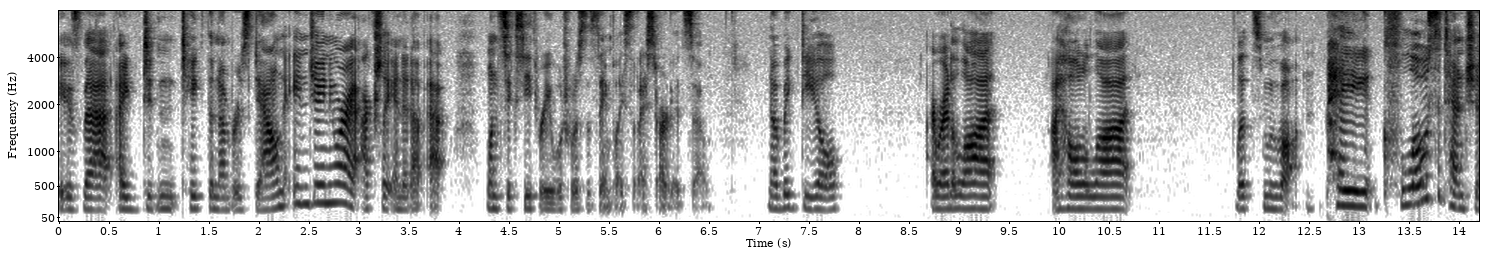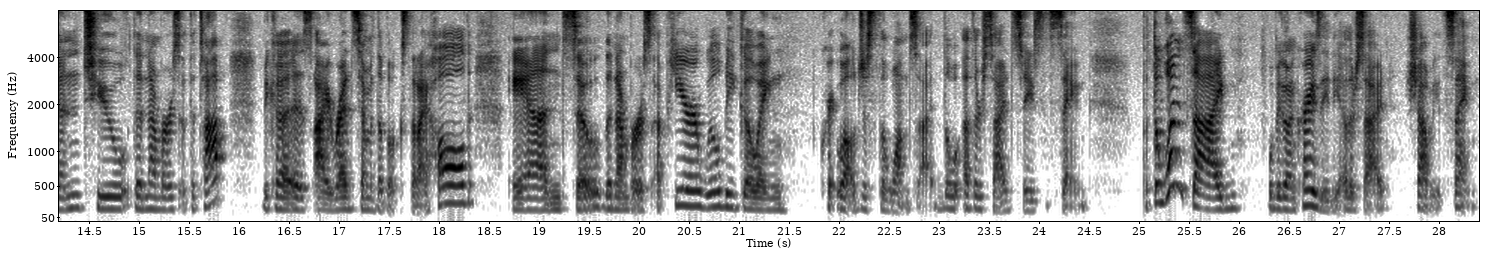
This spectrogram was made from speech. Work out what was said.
is that I didn't take the numbers down in January. I actually ended up at 163 which was the same place that I started so no big deal. I read a lot. I hauled a lot let's move on. Pay close attention to the numbers at the top because I read some of the books that I hauled and so the numbers up here will be going, well just the one side, the other side stays the same. But the one side will be going crazy, the other side shall be the same.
